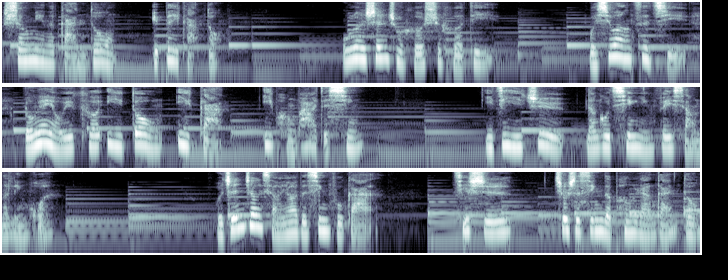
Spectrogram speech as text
生命的感动与被感动。无论身处何时何地，我希望自己永远有一颗易动、易感、易澎湃的心。以及一具能够轻盈飞翔的灵魂。我真正想要的幸福感，其实就是心的怦然感动。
